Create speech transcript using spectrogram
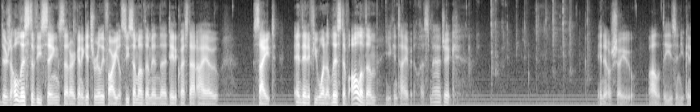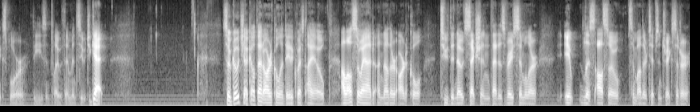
there's a whole list of these things that are going to get you really far. You'll see some of them in the dataquest.io site. And then if you want a list of all of them, you can type lsmagic and it'll show you all of these and you can explore these and play with them and see what you get. So go check out that article in DataQuest.io. I'll also add another article to the notes section that is very similar. It lists also some other tips and tricks that are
